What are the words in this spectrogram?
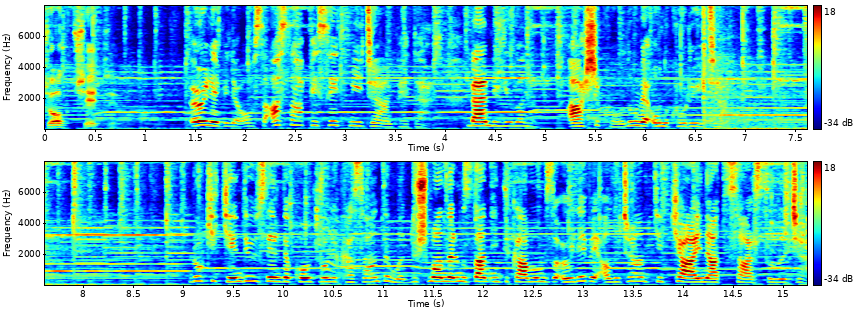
çok çetin. Öyle bile olsa asla pes etmeyeceğim peder. Ben bir yılanım. Aşık oldum ve onu koruyacağım. Rocky kendi üzerinde kontrolü kazandı mı düşmanlarımızdan intikamımızı öyle bir alacağım ki kainat sarsılacak.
